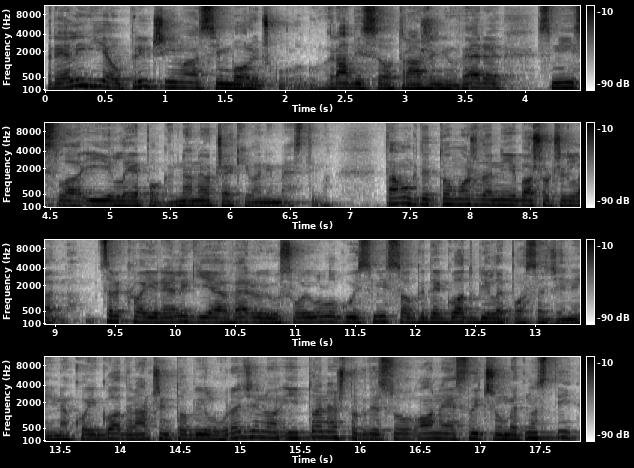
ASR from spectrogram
Religija u priči ima simboličku ulogu. Radi se o traženju vere, smisla i lepog na neočekivanim mestima. Tamo gdje to možda nije baš očigledno. Crkva i religija veruju u svoju ulogu i smisao gdje god bile posađene i na koji god način to bilo urađeno i to je nešto gdje su one slične umetnosti,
